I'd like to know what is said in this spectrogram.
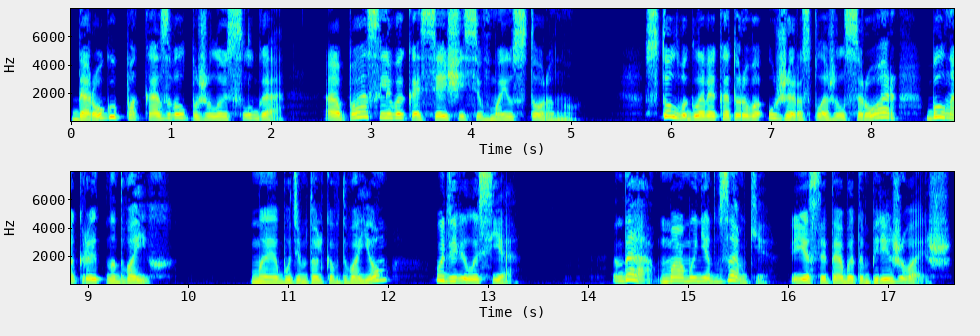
Дорогу показывал пожилой слуга — опасливо косящийся в мою сторону. Стол, во главе которого уже расположился Руар, был накрыт на двоих. «Мы будем только вдвоем?» — удивилась я. «Да, мамы нет в замке, если ты об этом переживаешь»,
